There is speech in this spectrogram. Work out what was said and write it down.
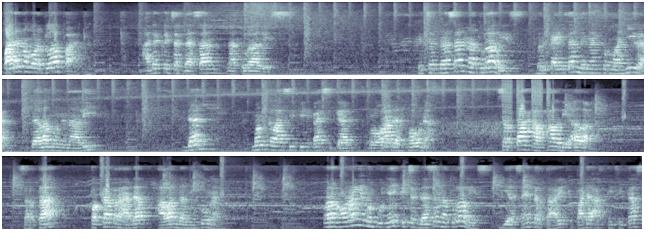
Pada nomor 8, ada kecerdasan naturalis. Kecerdasan naturalis berkaitan dengan kemahiran dalam mengenali dan mengklasifikasikan flora dan fauna, serta hal-hal di alam, serta peka terhadap alam dan lingkungan. Orang-orang yang mempunyai kecerdasan naturalis biasanya tertarik kepada aktivitas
